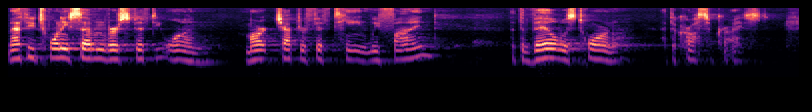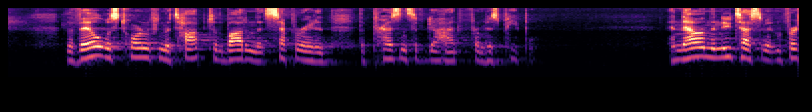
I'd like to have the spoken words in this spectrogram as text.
Matthew 27, verse 51, Mark chapter 15, we find that the veil was torn at the cross of Christ. The veil was torn from the top to the bottom that separated the presence of God from his people. And now in the New Testament, in 1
